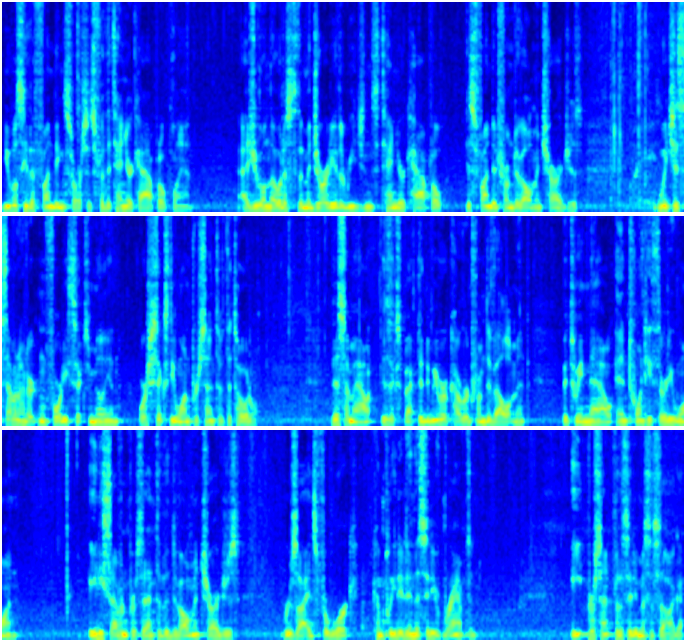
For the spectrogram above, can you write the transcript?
you will see the funding sources for the 10-year capital plan. As you will notice, the majority of the region's 10-year capital is funded from development charges, which is 746 million, or 61% of the total. This amount is expected to be recovered from development between now and 2031. 87% of the development charges resides for work completed in the city of Brampton. 8% for the city of Mississauga,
